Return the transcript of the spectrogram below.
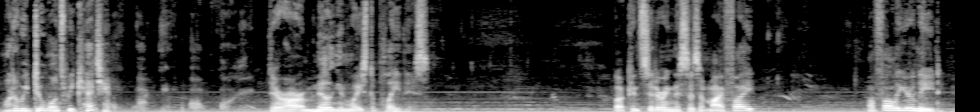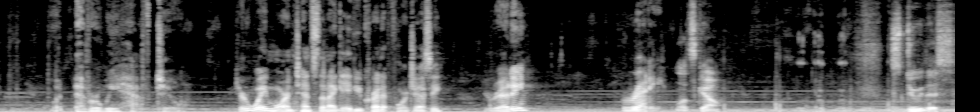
What do we do once we catch him? There are a million ways to play this. But considering this isn't my fight, I'll follow your lead. Whatever we have to. You're way more intense than I gave you credit for, Jesse. You ready? Ready. Let's go. Let's do this.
